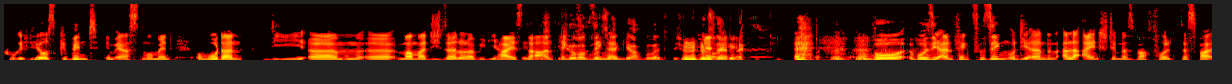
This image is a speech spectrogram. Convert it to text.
Corypheus gewinnt im ersten Moment und wo dann die ähm, äh, Mama Giselle oder wie die heißt, da ich, anfängt ich mal zu kurz singen. Weg, ja? Moment, ich höre kurz weg. wo, wo sie anfängt zu singen und die anderen dann alle einstimmen, das war voll, das war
